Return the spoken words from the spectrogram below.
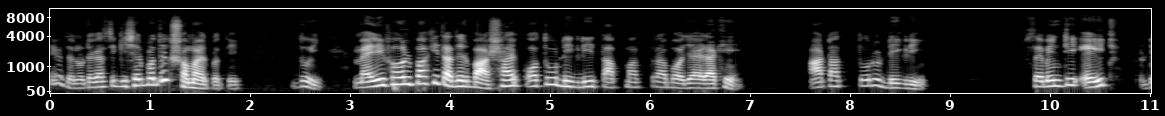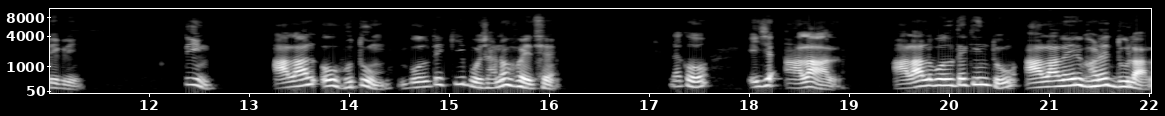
ঠিক আছে? নোটে গাছটি কিসের প্রতীক? সময়ের প্রতীক। দুই, ম্যালিফাউল পাখি তাদের বাসায় কত ডিগ্রি তাপমাত্রা বজায় রাখে? আটাত্তর ডিগ্রি, সেভেন্টি এইট ডিগ্রি। তিন, আলাল ও হুতুম বলতে কি বোঝানো হয়েছে? দেখো, এই যে আলাল আলাল বলতে কিন্তু আলালের ঘরে দুলাল,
